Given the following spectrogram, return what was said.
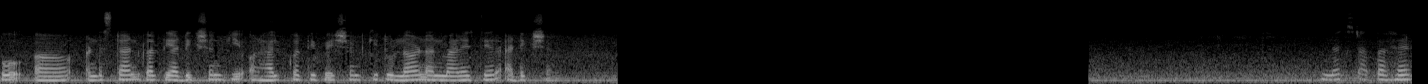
को अंडरस्टैंड uh, करती है एडिक्शन की और हेल्प करती है पेशेंट की to learn and manage their addiction next आता है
